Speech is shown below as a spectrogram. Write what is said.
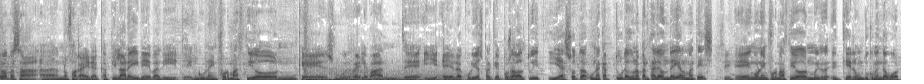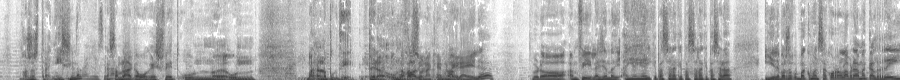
Què va passar eh, no fa gaire? Que Pilar Eire va dir tengo una informació que és muy relevante i era curiós perquè posava el tuit i a sota una captura d'una pantalla on deia el mateix Sí. tengo una informació muy re... que era un document de Word. Una cosa estranyíssima, Estranyíssima. que semblava que ho hagués fet un... eh, un bueno, no puc dir, però una persona que un no hobby. era ella però, en fi, la gent va dir ai, ai, ai, què passarà, què passarà, què passarà? I llavors va començar a córrer la brama que el rei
